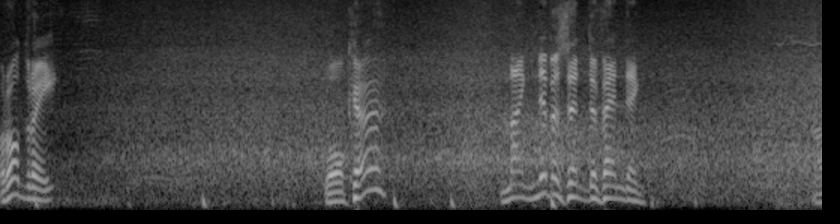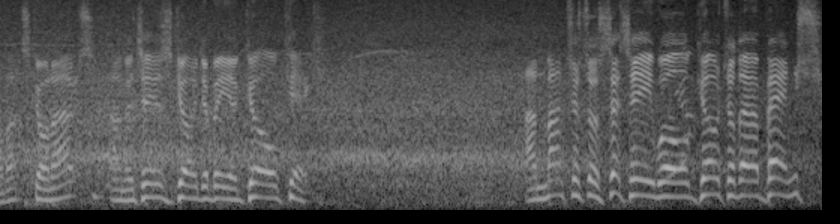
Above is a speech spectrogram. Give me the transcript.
Rodri. Walker. Magnificent defending. Well, that's gone out, and it is going to be a goal kick. And Manchester City will go to their bench.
